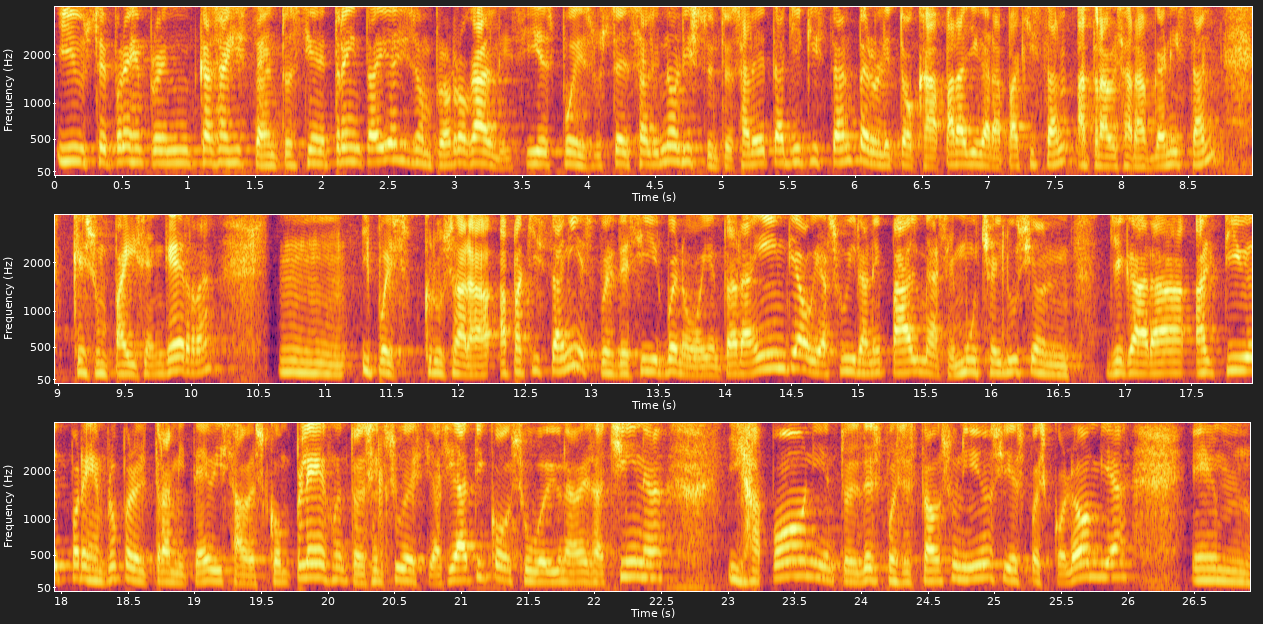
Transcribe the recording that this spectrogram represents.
Y usted, por ejemplo, en Kazajistán, entonces tiene 30 días y son prorrogables. Y después usted sale, no, listo, entonces sale de Tayikistán, pero le toca para llegar a Pakistán atravesar Afganistán, que es un país en guerra, mm, y pues cruzar a, a Pakistán y después decir, bueno, voy a entrar a India, voy a subir a Nepal, me hace mucha ilusión llegar a- al Tíbet, por ejemplo, pero el trámite de visado es complejo, entonces el sudeste asiático subo de una vez a China y Japón y entonces después Estados Unidos y después Colombia. Em,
